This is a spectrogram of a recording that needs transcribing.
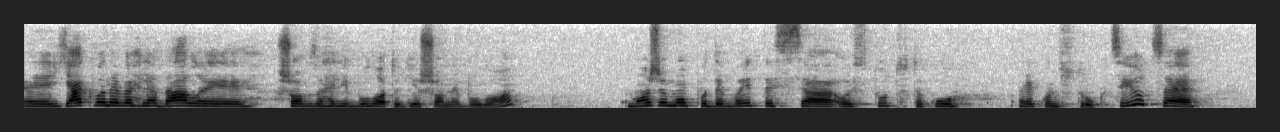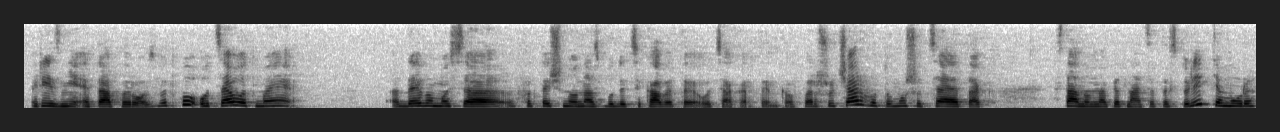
Е, Як вони виглядали, що взагалі було тоді, що не було? Можемо подивитися ось тут таку реконструкцію. Це різні етапи розвитку. Оце от ми дивимося, фактично нас буде цікавити оця картинка в першу чергу, тому що це так станом на 15 століття мури.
